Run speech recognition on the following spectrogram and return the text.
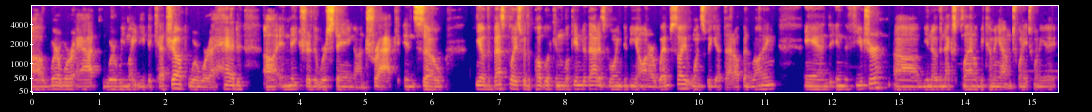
uh, where we're at, where we might need to catch up, where we're ahead, uh, and make sure that we're staying on track. And so, you know, the best place where the public can look into that is going to be on our website once we get that up and running. And in the future, um, you know, the next plan will be coming out in 2028.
